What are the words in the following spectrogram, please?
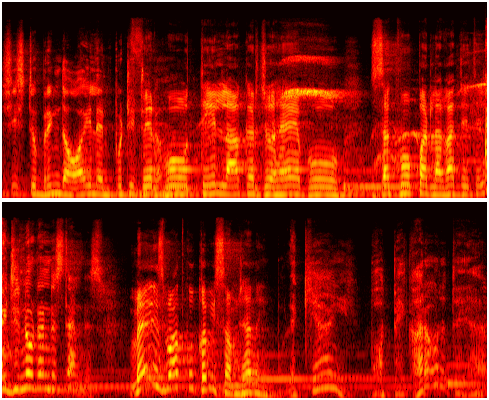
She used to bring the oil and put it फिर वो तेल लाकर जो है वो जख्मों पर लगाते थे। I did not understand this. मैं इस बात को कभी समझा नहीं। बोले क्या है बहुत बेकार औरत है यार।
